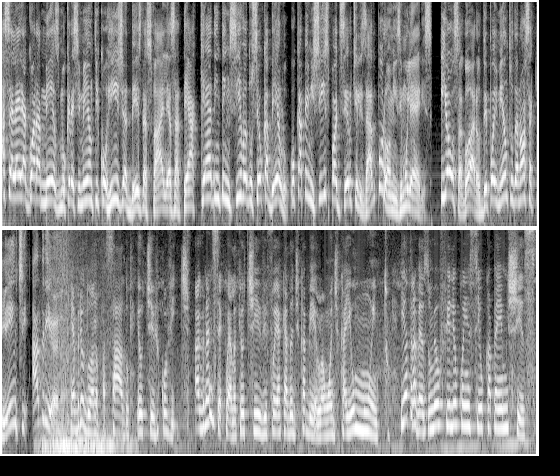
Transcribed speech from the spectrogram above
Acelere agora mesmo o crescimento e corrija desde as falhas até a queda intensiva do seu cabelo. O KPMX pode ser utilizado por homens e mulheres. E ouça agora o depoimento da nossa cliente Adriana. Em abril do ano passado, eu tive Covid. A grande sequela que eu tive foi a queda de cabelo, onde caiu muito. E através do meu filho eu conheci o KPMX.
